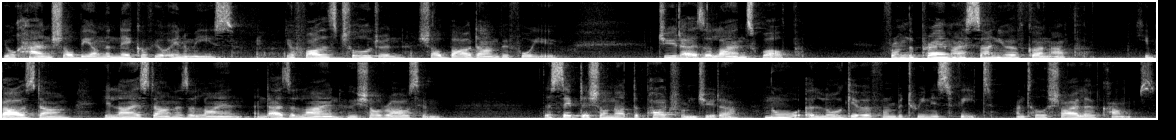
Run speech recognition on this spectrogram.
Your hand shall be on the neck of your enemies. Your father's children shall bow down before you. Judah is a lion's whelp. From the prey, my son, you have gone up. He bows down, he lies down as a lion, and as a lion, who shall rouse him? The scepter shall not depart from Judah, nor a lawgiver from between his feet, until Shiloh comes.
